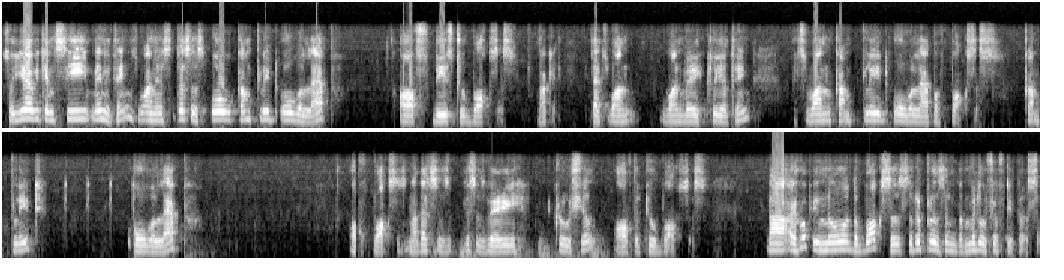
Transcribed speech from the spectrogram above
So here we can see many things. One is this is over, complete overlap of these two boxes. Okay. That's one one very clear thing. It's one complete overlap of boxes. Complete overlap of boxes. Now this is this is very crucial of the two boxes. Now I hope you know the boxes represent the middle 50%.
